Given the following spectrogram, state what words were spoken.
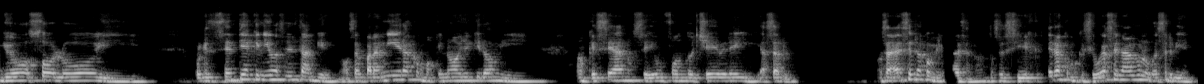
yo solo y porque sentía que no iba a salir tan bien. O sea, para mí era como que no, yo quiero mi, aunque sea, no sé, un fondo chévere y hacerlo. O sea, esa era con mi cabeza, ¿no? Entonces, si era como que si voy a hacer algo, lo voy a hacer bien.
